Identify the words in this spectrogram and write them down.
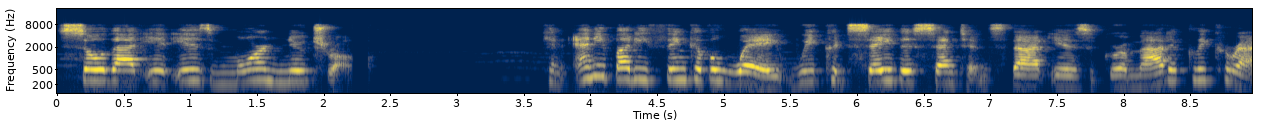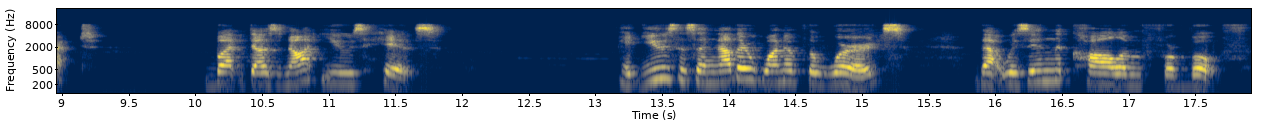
so that it is more neutral. Can anybody think of a way we could say this sentence that is grammatically correct but does not use his? It uses another one of the words that was in the column for both.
